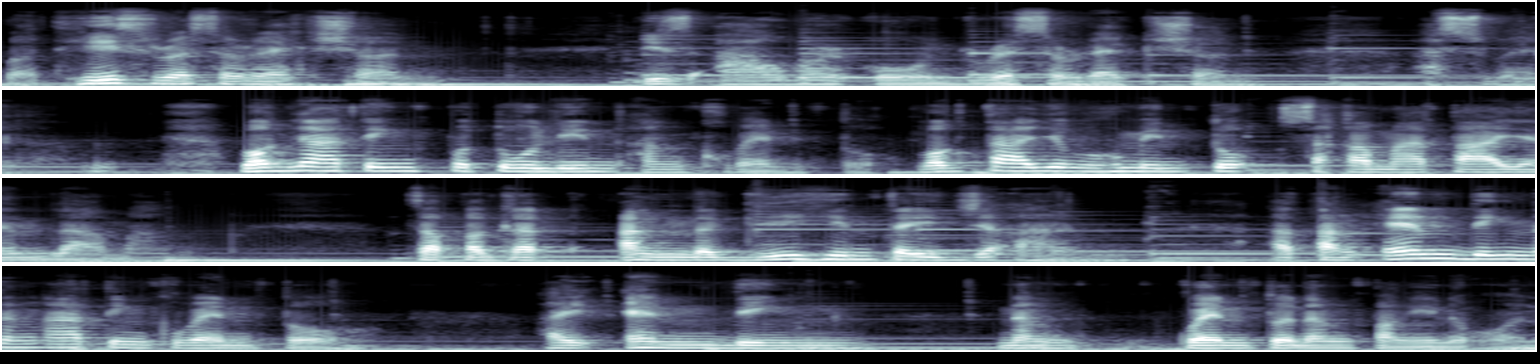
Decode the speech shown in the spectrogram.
But His resurrection is our own resurrection as well. Huwag nating putulin ang kwento. Huwag tayong huminto sa kamatayan lamang sapagkat ang naghihintay diyan at ang ending ng ating kwento ay ending ng kwento ng Panginoon.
